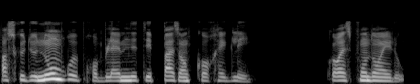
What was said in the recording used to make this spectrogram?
parce que de nombreux problèmes n'étaient pas encore réglés. Correspondant Hello.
